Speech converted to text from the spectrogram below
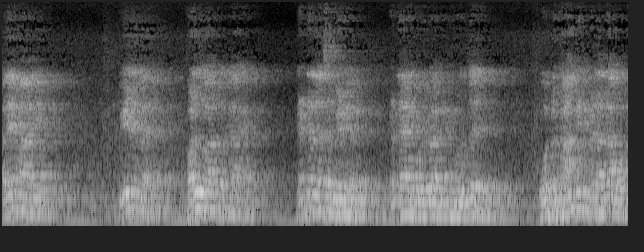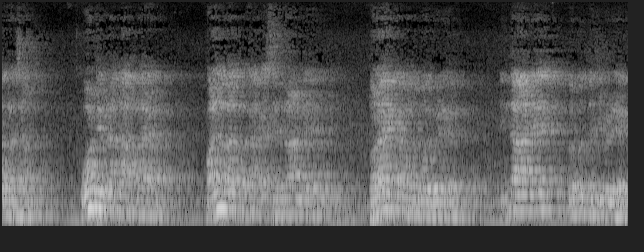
அதே மாதிரி வீடுகளை பழுதுபார்ப்பதற்காக ரெண்டு லட்சம் வீடுகள் ரெண்டாயிரம் கொடுத்து ஒன்று காங்கிரீட் வீடாக ஒன்றரை லட்சம். ஓட்டு வீடாக அப்ப ஐம்பதாயிரம் பழுதுபார்ப்பதற்காக சென்ற ஆண்டு தொள்ளாயிரத்தி ஐம்பத்தொன்பது வீடுகள் இந்த ஆண்டு தொண்ணூத்தஞ்சு வீடுகள்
